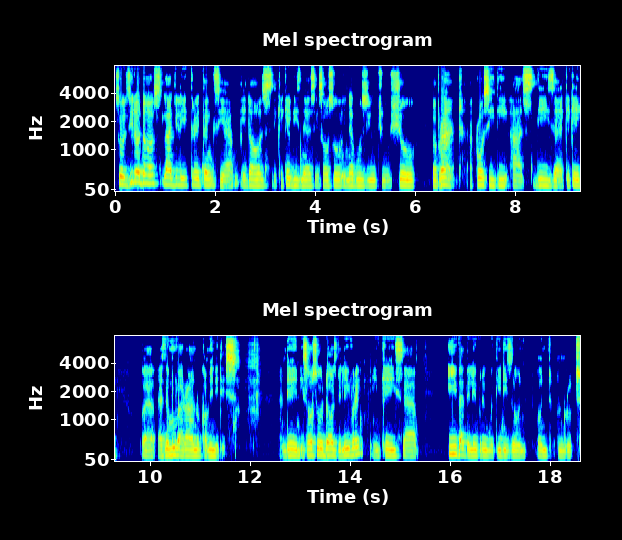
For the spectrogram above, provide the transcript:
So Zido does largely three things here. It does the Keke business. It also enables you to show your brand across city as these uh, Keke uh, as they move around communities. And then it also does delivery in case uh, delivery within its own, own, own route.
